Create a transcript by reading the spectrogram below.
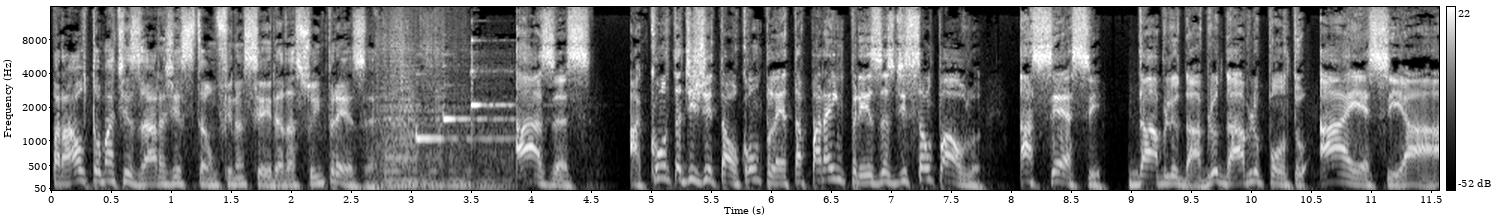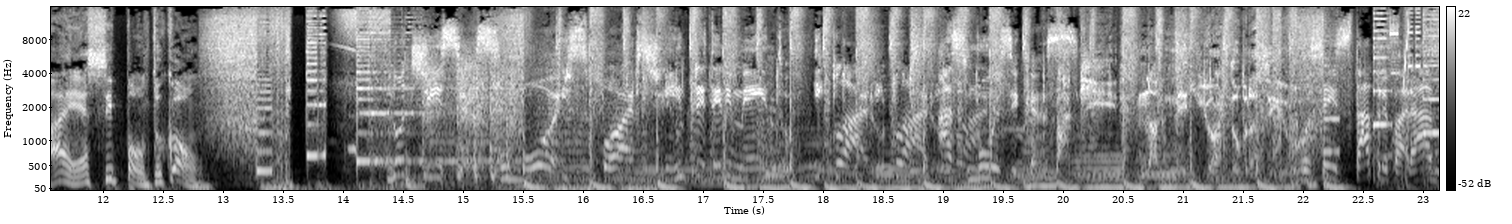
para automatizar a gestão financeira da sua empresa. Asas, a conta digital completa para empresas de São Paulo. Acesse www.asaas.com. Notícias, humor, esporte, entretenimento e claro, e claro, as músicas. Aqui, na melhor do Brasil. Você está preparado?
